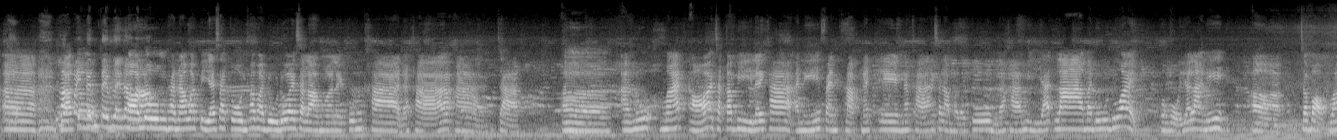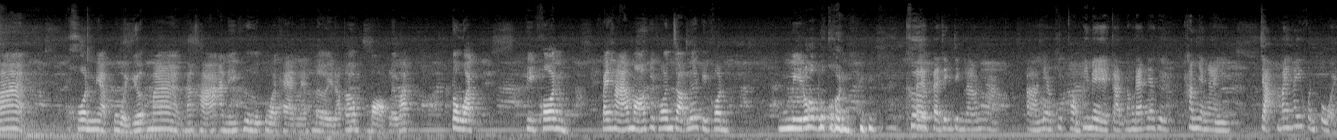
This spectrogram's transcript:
อ่ารับไปแล้วก็ เต็มๆเลยนะพอคะลุงธนวัฒน์ปิยะสกุลเข้ามาดูด้วยสลามอะไรกุ้มคานะคะอ่าจาก เอ่ออนุมัติอ๋อจากกระบี่เลยค่ะ อันนี้แฟนคลับนัดเองนะคะสลามอะไรกุ้มนะคะ มียะลามาดูด้วย โอ้โหยะลานี่เอ่อจะบอกว่าคนเนี่ยป่วยเยอะมากนะคะ อันนี้คือตัวแทนเน็ตเลย แล้วก็บอกเลยว่า ตรวจกี่คนไปหาหมอกี่คนเจาะเลือดกี่คน มีโรคทุกคน คือ แต่แต่จริงๆแล้วเนี่ยอ่าแนวคิดของพี่เมย์กับน้องแนทเนี่ยคือ ทำยังไงจะไม่ให้คนป่วย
